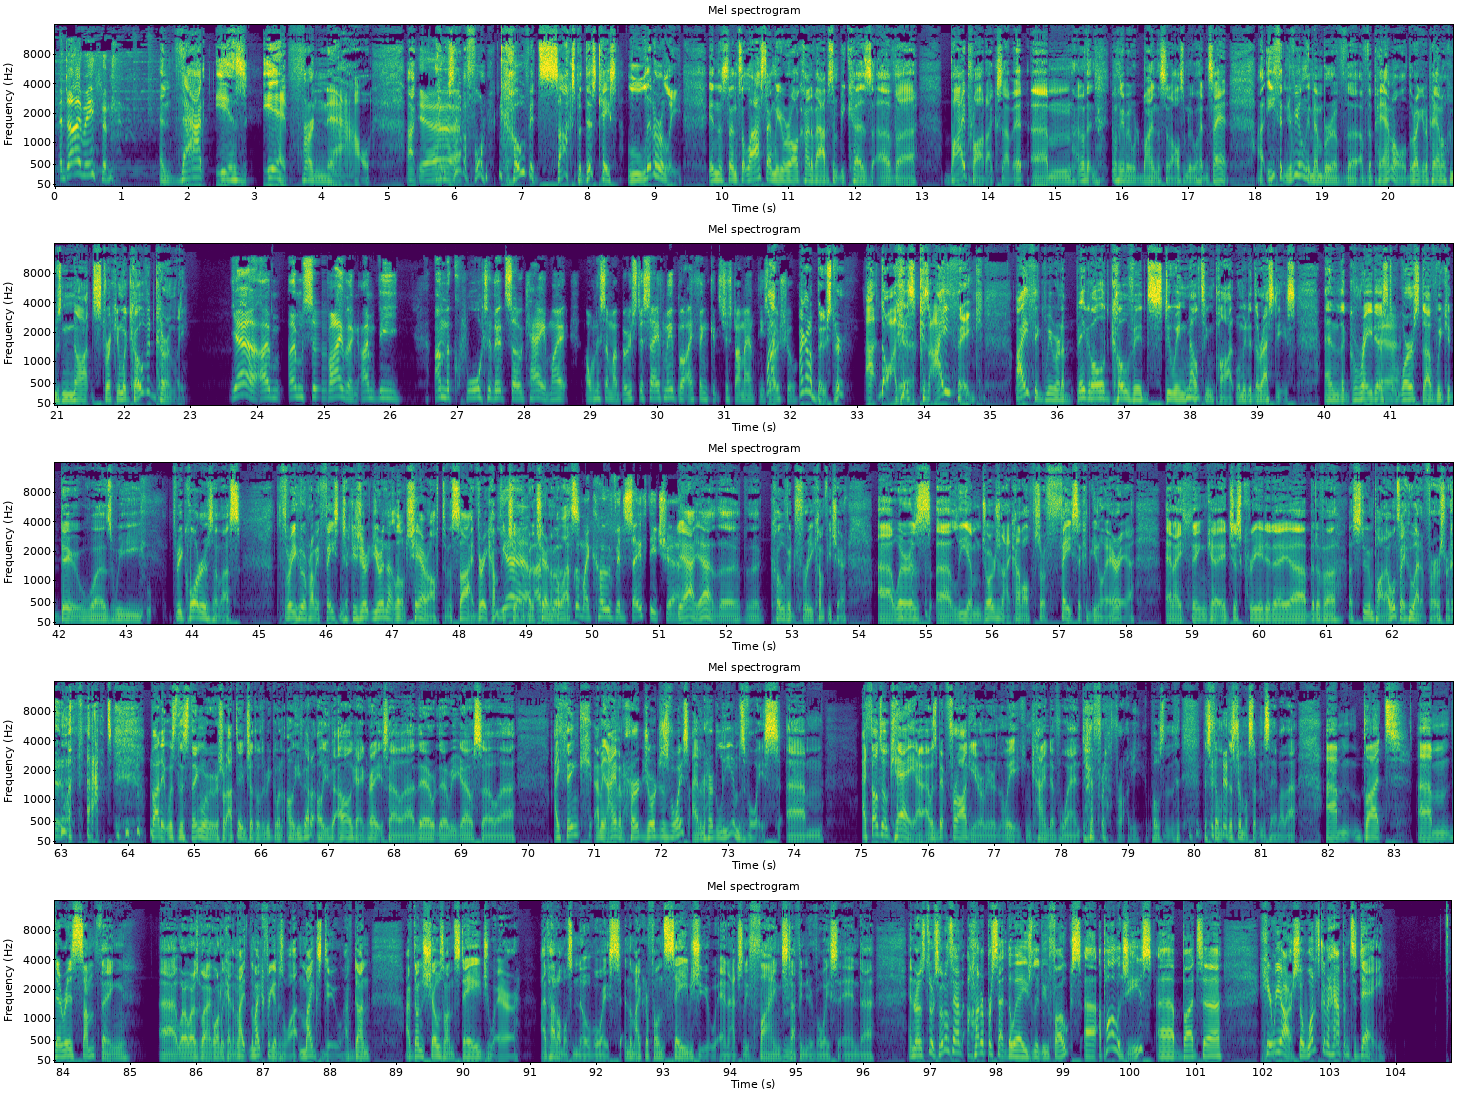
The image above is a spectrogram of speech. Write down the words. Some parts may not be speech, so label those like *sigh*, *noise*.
And I'm Ethan. and that is it for now. Uh, Yeah. We said it before. COVID sucks, but this case, literally, in the sense that last time we were all kind of absent because of uh, byproducts of it. Um, I don't think *laughs* I don't think anybody would mind this at all. So I'm going to go ahead and say it. Uh, Ethan, you're the only member of the of the panel, the regular panel, who's not stricken with COVID currently. Yeah, I'm I'm surviving. I'm the I'm the quarter that's okay. My I want to say my booster saved me, but I think it's just I'm antisocial. I got a booster. Uh, no, because because I think I think we were in a big old COVID stewing melting pot when we did the resties, and the greatest Yeah. worst of we could do was we three quarters of us. Three who are probably facing each other because you're you're in that little chair off to the side, very comfy Yeah, chair, but a chair I've, got, nonetheless. I've got my COVID safety chair. Yeah, yeah, the the COVID free comfy chair. Uh, whereas *laughs* uh, Liam, George, and I kind of all sort of face a communal area, and I think uh, it just created a uh, bit of a, a stewing pot. I won't say who had it first or *laughs* anything like that, but it was this thing where we were sort of updating each other the week, going, "Oh, you've got it. Oh, you've got. Oh, okay, great. So uh, there, there we go. So uh, I think, I mean, I haven't heard George's voice. I haven't heard Liam's voice. Um, I felt okay. I, I was a bit froggy earlier in the week and kind of went *laughs* froggy. Opposed to *laughs* this film, this film has something to say about that. Um, but um, there is something uh, where I was going. I going okay. The mic, the mic forgives a lot. Mics do. I've done, I've done shows on stage where I've had almost no voice, and the microphone saves you and actually finds stuff in your voice and uh, and runs through it. So I don't sound 100 percent the way I usually do, folks. Uh, apologies, uh, but uh, here we are. So what's going to happen today?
